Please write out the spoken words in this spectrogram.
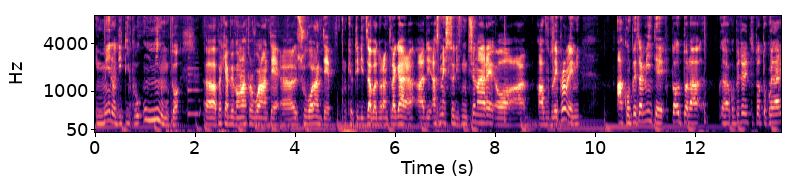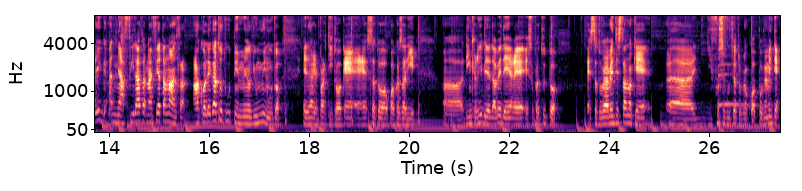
in meno di tipo un minuto uh, perché aveva un altro volante uh, il suo volante che utilizzava durante la gara ha, ha smesso di funzionare o ha, ha, avuto dei problemi ha completamente tolto la uh, completamente tolto quella rig ne ha affilata ne ha affilata un'altra ha collegato tutto in meno di un minuto ed è ripartito che è stato qualcosa di uh, di incredibile da vedere e soprattutto è stato veramente strano che uh, gli fosse funzionato per un colpo. Ovviamente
